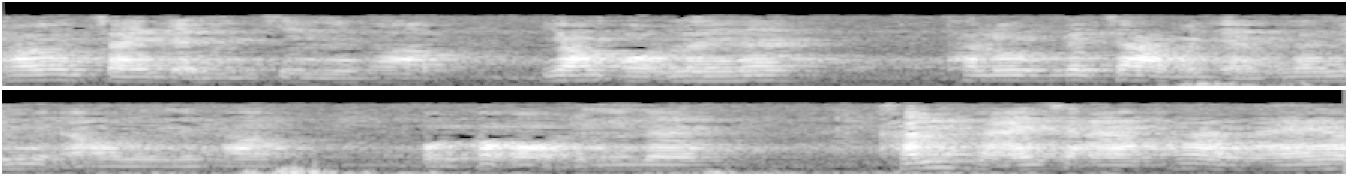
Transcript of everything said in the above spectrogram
เขาใจเด่นจริงๆนะครับ ยอมอดเลยนะถ้ารู้พระเจ้าเป็นอย่างนั้นนี่ไม่เอาเลยนะครับอดก็อดอย่างนี้นะคันหายจะอาพาธแล้ว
